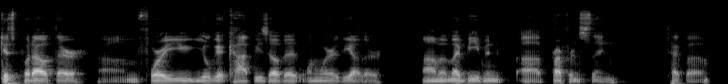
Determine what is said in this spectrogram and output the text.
gets put out there um, for you. You'll get copies of it one way or the other. Um, it might be even a preference thing type of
